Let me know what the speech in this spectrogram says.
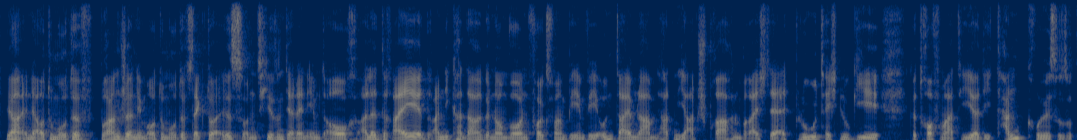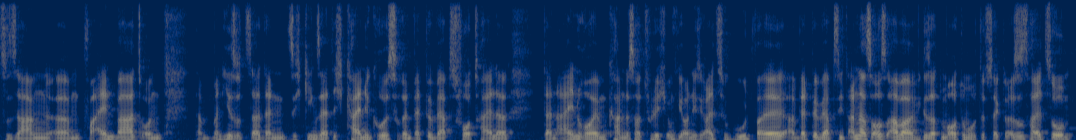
ja, in der Automotive-Branche, in dem Automotive-Sektor ist. Und hier sind ja dann eben auch alle drei an die Kandare genommen worden. Volkswagen, BMW und Daimler haben, hatten hier Absprachen im Bereich der AdBlue-Technologie getroffen, hat hier die Tankgröße sozusagen ähm, vereinbart und damit man hier sozusagen dann sich gegenseitig keine größeren Wettbewerbsvorteile dann einräumen kann, ist natürlich irgendwie auch nicht allzu gut, weil Wettbewerb sieht anders aus, aber wie gesagt, im Automotive-Sektor ist es halt so.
